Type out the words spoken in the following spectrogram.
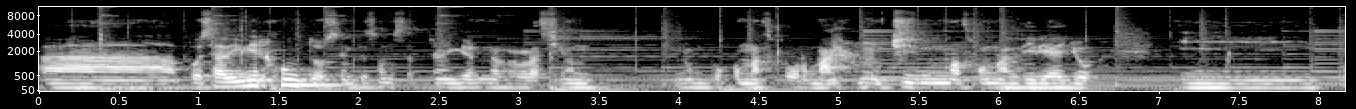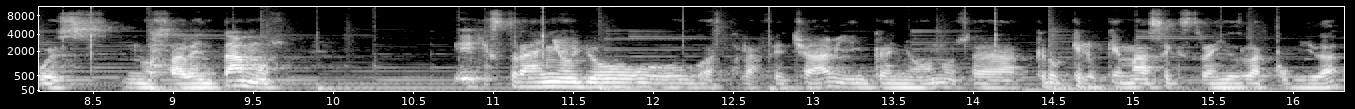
a, pues a vivir juntos, empezamos a tener una relación un poco más formal, muchísimo más formal diría yo, y pues nos aventamos. Extraño yo hasta la fecha, bien cañón, o sea, creo que lo que más extraño es la comida,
